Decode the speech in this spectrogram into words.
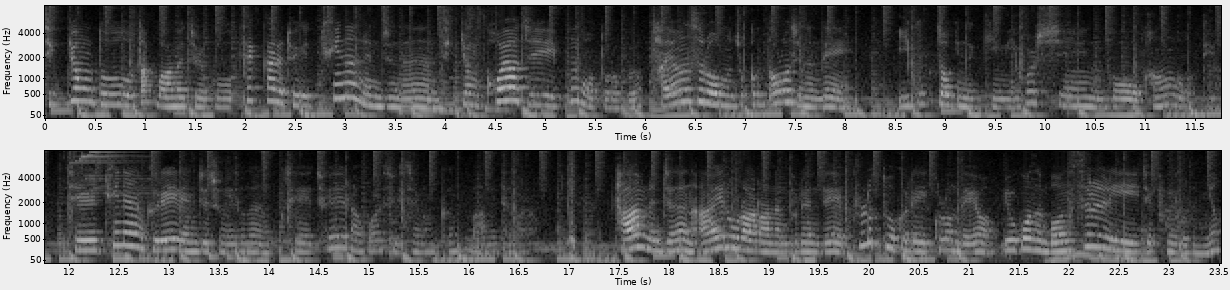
직경도 딱 마음에 들고 색깔이 되게 튀는 렌즈는 직경이 커야지 예쁜 것 같더라고요. 자연스러움은 조금 떨어지는데 이국적인 느낌이 훨씬 더 강한 것 같아요. 제일 튀는 그레이 렌즈 중에서는 제 최애라고 할 수 있을 만큼 마음에 들어요. 다음 렌즈는 아이로라라는 브랜드의 플루토 그레이 컬러인데요. 이거는 monthly 제품이거든요.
